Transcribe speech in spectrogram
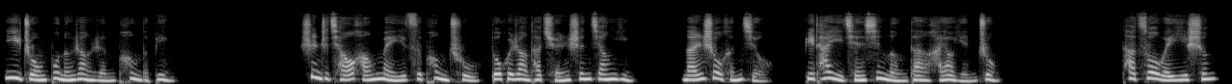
一种不能让人碰的病，甚至乔航每一次碰触都会让他全身僵硬。难受很久，比他以前性冷淡还要严重。他作为医生，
